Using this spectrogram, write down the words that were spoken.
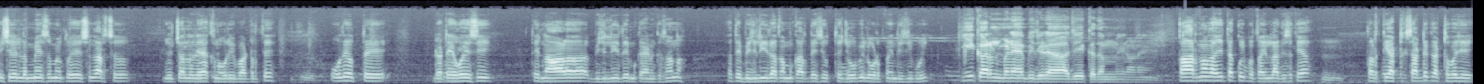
ਪਿਛਲੇ ਲੰਮੇ ਸਮੇਂ ਤੋਂ ਇਹ ਸੰਘਰਸ਼ ਜੋ ਚੱਲ ਰਿਹਾ ਖਨੌਰੀ ਬਾਰਡਰ ਤੇ ਉਹਦੇ ਉੱਤੇ ਡਟੇ ਹੋਏ ਸੀ ਤੇ ਨਾਲ ਬਿਜਲੀ ਦੇ ਮਕੈਨਿਕ ਸਨ ਅਤੇ ਬਿਜਲੀ ਦਾ ਕੰਮ ਕਰਦੇ ਸੀ ਉੱਥੇ ਜੋ ਵੀ ਲੋੜ ਪੈਂਦੀ ਸੀ ਕੋਈ। ਕੀ ਕਾਰਨ ਬਣਿਆ ਵੀ ਜਿਹੜਾ ਅਜੇ ਕਦਮ ਇਹਨਾਂ ਨੇ ਕਾਰਨਾਂ ਦਾ ਹਜੇ ਤੱਕ ਕੋਈ ਪਤਾ ਨਹੀਂ ਲੱਗ ਸਕਿਆ। ਹੂੰ। ਤੜਕੇ 8 8:30 ਵਜੇ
